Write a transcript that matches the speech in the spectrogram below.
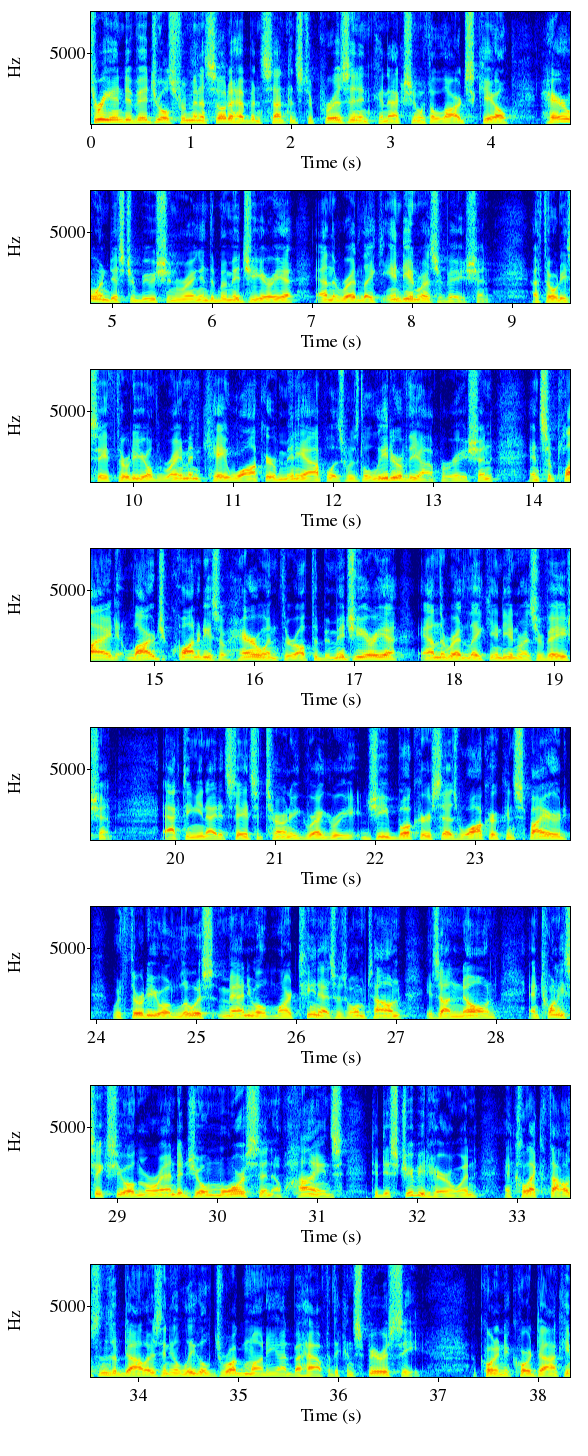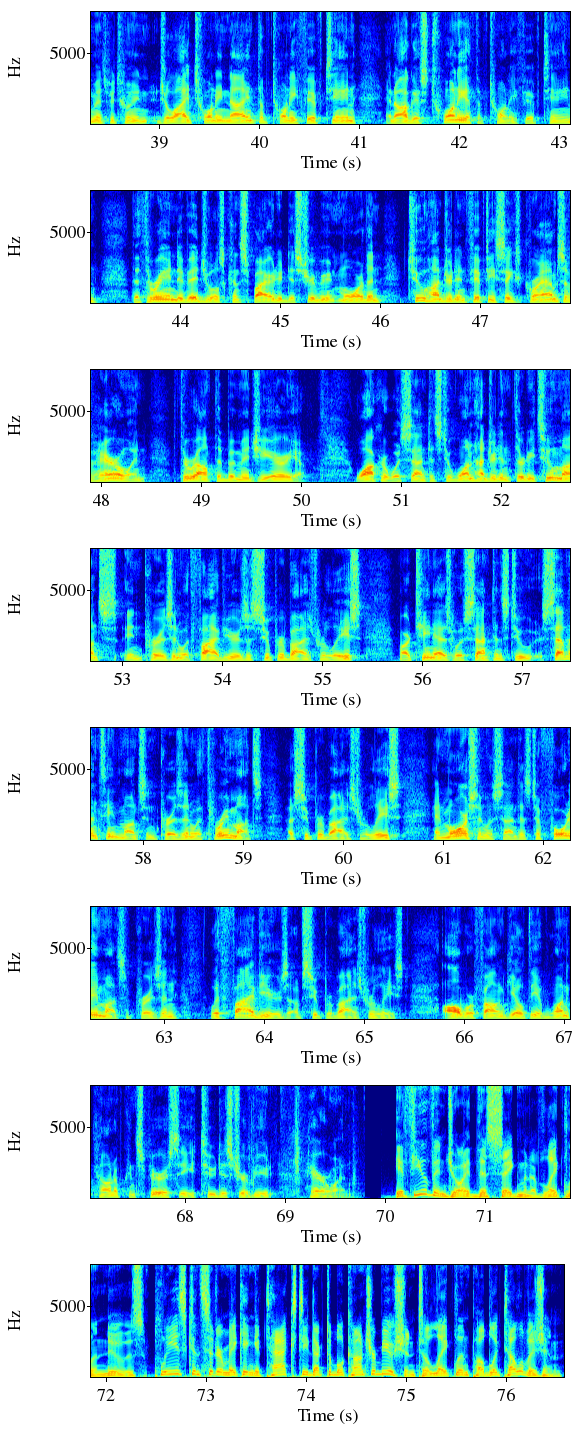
Three individuals from Minnesota have been sentenced to prison in connection with a large-scale heroin distribution ring in the Bemidji area and the Red Lake Indian Reservation. Authorities say 30-year-old Raymond K. Walker of Minneapolis was the leader of the operation and supplied large quantities of heroin throughout the Bemidji area and the Red Lake Indian Reservation. Acting United States Attorney Gregory G. Brooker says Walker conspired with 30-year-old Luis Manuel Martinez, whose hometown is unknown, and 26-year-old Miranda Jo Morrison of Hines to distribute heroin and collect thousands of dollars in illegal drug money on behalf of the conspiracy. According to court documents, between July 29th of 2015 and August 20th of 2015, the three individuals conspired to distribute more than 256 grams of heroin throughout the Bemidji area. Walker was sentenced to 132 months in prison with five years of supervised release. Martinez was sentenced to 17 months in prison with three months of supervised release. And Morrison was sentenced to 40 months of prison with five years of supervised release. All were found guilty of one count of conspiracy to distribute heroin. If you've enjoyed this segment of Lakeland News, please consider making a tax-deductible contribution to Lakeland Public Television.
